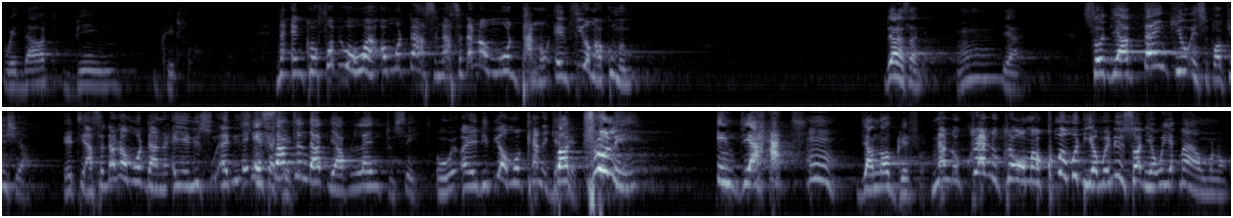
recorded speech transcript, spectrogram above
without being grateful. na nkurɔfoɔ bi wɔ hɔ a ɔmo da ase na aseda na ɔmo da no ɛmfi ɔmo akoma mu Do you understand? Mm. Yeah. So their thank you is superficial. eti aseda na ɔmo da no ɛyɛ nisu ɛnisu It's something that they have learned to say. ɛyɛ biribi ɔmo ka ne But truly, in their heart, they are not grateful. na nokura nokura ɔmo akoma mu deɛ ɔmo ani nsɔ deɛ woyɛ maa no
